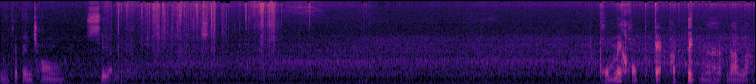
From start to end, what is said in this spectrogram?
นี่ก็เป็นช่องเสียบผมไม่ขอแกะพลาสติกนะฮะด้านหลัง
